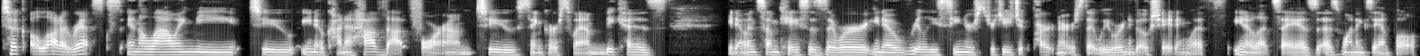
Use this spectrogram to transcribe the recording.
took a lot of risks in allowing me to, you know, kind of have that forum to sink or swim because, you know, in some cases there were, you know, really senior strategic partners that we were negotiating with, you know, let's say as, as one example.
